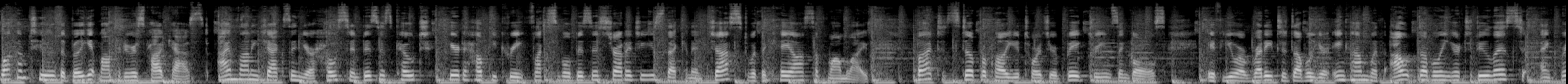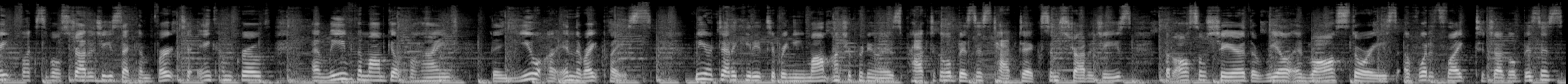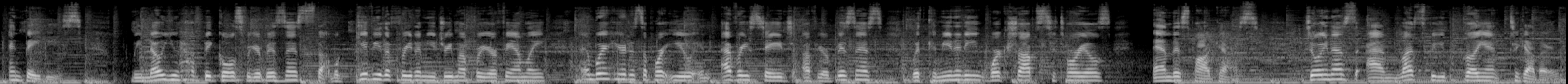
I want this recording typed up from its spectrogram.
Welcome to the Brilliant Mompreneurs Podcast. I'm Lani Jackson, your host and business coach, here to help you create flexible business strategies that can adjust with the chaos of mom life, but still propel you towards your big dreams and goals. If you are ready to double your income without doubling your to do list and create flexible strategies that convert to income growth and leave the mom guilt behind, then you are in the right place. We are dedicated to bringing mom entrepreneurs practical business tactics and strategies, but also share the real and raw stories of what it's like to juggle business and babies. We know you have big goals for your business that will give you the freedom you dream of for your family, and we're here to support you in every stage of your business with community, workshops, tutorials, and this podcast. Join us and let's be brilliant together.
